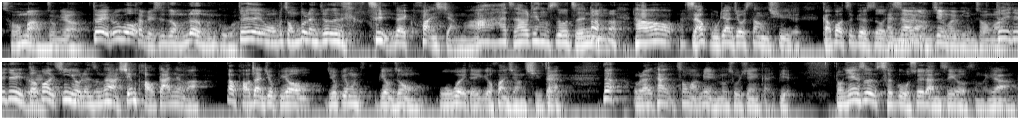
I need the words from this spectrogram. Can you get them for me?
筹码很重要。对，如果特别是这种热门股啊，对对，我们总不能就是 自己在幻想嘛啊，只要量缩整理，然后只要补量就上去了，搞不好这个时候还是要眼见为凭筹码。对对对，搞不好已经有人怎么样先跑单了嘛？那跑单就不用就不用不用这种无谓的一个幻想期待。那我们来看筹码面有没有出现改变？董监事持股虽然只有怎么样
